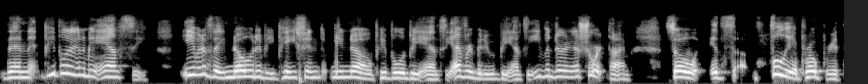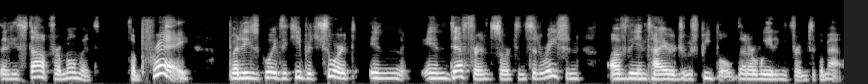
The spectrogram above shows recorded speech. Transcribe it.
then people are going to be antsy. Even if they know to be patient, we know people would be antsy. Everybody would be antsy, even during a short time. So it's fully appropriate that he stop for a moment to pray but he's going to keep it short in in deference or consideration of the entire Jewish people that are waiting for him to come out.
